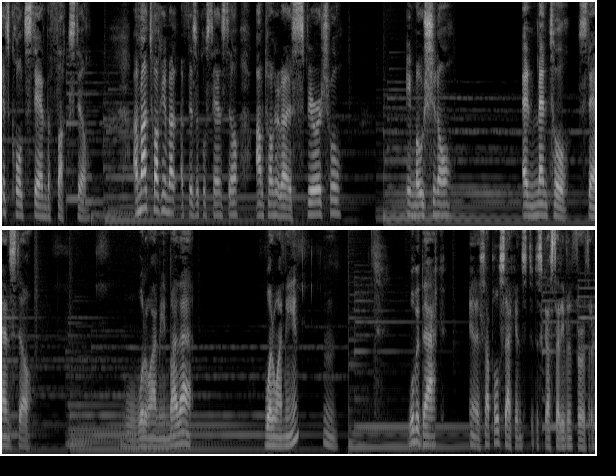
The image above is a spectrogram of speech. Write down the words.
It's called Stand the Fuck Still. I'm not talking about a physical standstill, I'm talking about a spiritual, emotional, and mental standstill. What do I mean by that? What do I mean? Hmm. We'll be back in a couple seconds to discuss that even further.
